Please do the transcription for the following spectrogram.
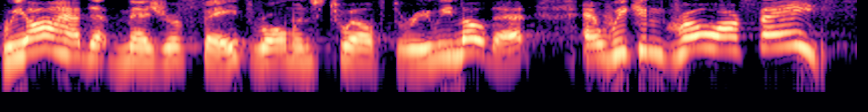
We all have that measure of faith, Romans 12 3. We know that. And we can grow our faith.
